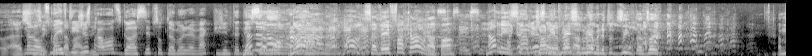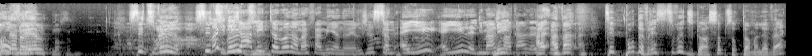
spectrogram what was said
euh, à Non, non, tu sous-écoute m'as invité avant juste lui. pour avoir du gossip sur Thomas Levac, puis je viens de te Non, non, décevoir non, en non, tabarnak. non, ça avait fuck all rapport. C'est ça. Non, mais c'est vrai, J'en ça ai avait plein pas sur lui, elle rapport. me l'a tout dit, pour te le dire. Elle m'a demandé à Pour vrai? Noël. Non, c'est- Si tu veux, si Moi, tu j'ai veux déjà du- amené Thomas dans ma famille à Noël. Juste comme, ayez, ayez l'image mentale. de à- avant, à- tu sais, pour de vrai, si tu veux du gossip sur Thomas Levac,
